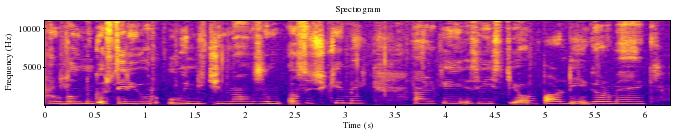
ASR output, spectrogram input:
proluğunu gösteriyor. Oyun için lazım azıcık yemek. Herkes istiyor Barley'i görmek.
